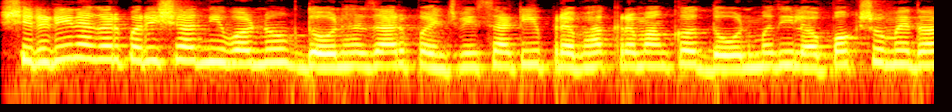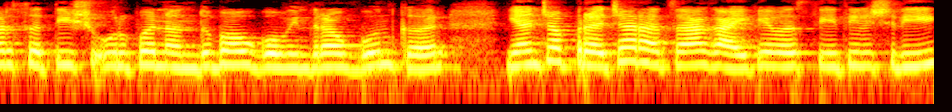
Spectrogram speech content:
शिर्डी नगर परिषद निवडणूक दोन हजार पंचवीससाठी प्रभाग क्रमांक दोन मधील अपक्ष उमेदवार सतीश उर्फ नंदुभाऊ गोविंदराव गोंदकर यांच्या प्रचाराचा गायके वस्ती येथील श्री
